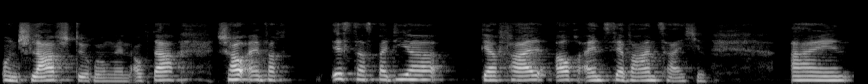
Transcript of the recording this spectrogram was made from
und Schlafstörungen. Auch da schau einfach, ist das bei dir der Fall auch eins der Warnzeichen? Ein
